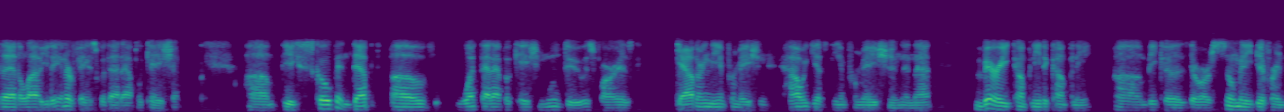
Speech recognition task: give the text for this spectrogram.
that allow you to interface with that application. Um, the scope and depth of what that application will do as far as gathering the information, how it gets the information, and that vary company to company um, because there are so many different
